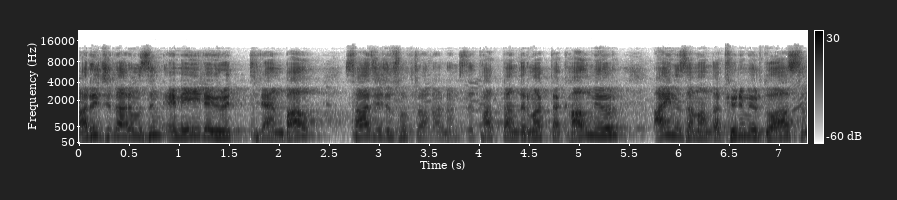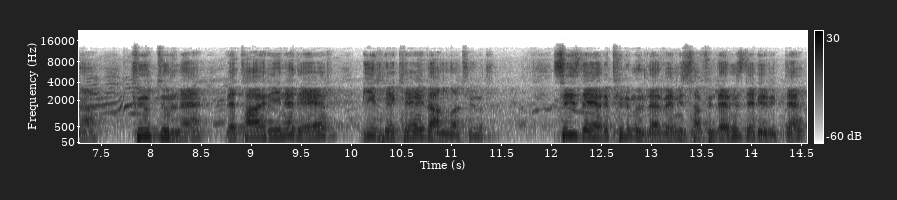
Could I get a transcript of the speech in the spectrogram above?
Arıcılarımızın emeğiyle üretilen bal sadece sofralarımızı tatlandırmakla kalmıyor, aynı zamanda Pürümür doğasına, kültürüne ve tarihine değer bir hikaye de anlatıyor. Siz değerli Pürümürler ve misafirlerimizle birlikte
